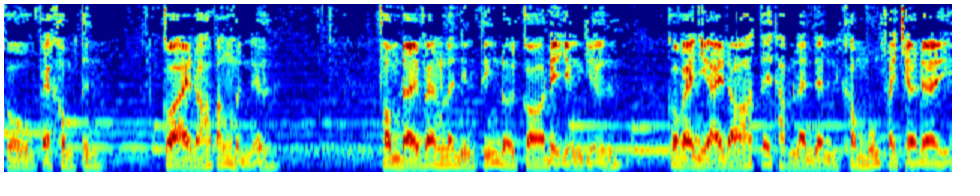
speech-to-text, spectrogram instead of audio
cô vẻ không tin. Có ai đó bắn mình ư? Phòng đợi vang lên những tiếng đôi co đầy giận dữ có vẻ như ai đó tới thăm Landon không muốn phải chờ đợi.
